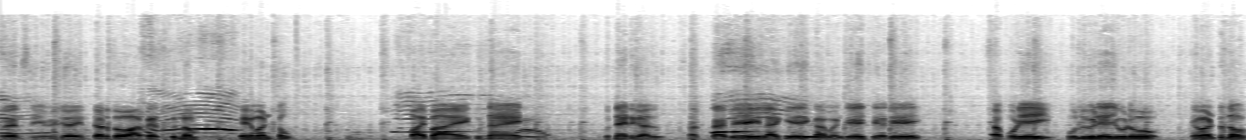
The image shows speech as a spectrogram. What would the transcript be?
ఫ్రెండ్స్ ఈ వీడియో ఇంతటితో ఆపేస్తున్నాం. ఏమంటావు? Bye bye good night good night కాదు సబ్స్క్రైబ్ చేయి లైక్ చేయి కామెంట్ చేయి షేర్ చేయి. సపోర్ట్ చేయి. ఫుల్ వీడియో చూడు. ఏమంటున్నావు?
